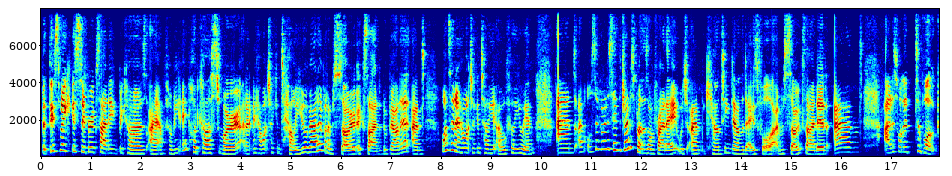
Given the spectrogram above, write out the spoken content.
But this week is super exciting because I am filming a podcast tomorrow. I don't know how much I can tell you about it, but I'm so excited about it. And once I know how much I can tell you, I will fill you in. And I'm also going to see the Jonas Brothers on Friday, which I'm counting down the days for. I'm so excited. And I just wanted to vlog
